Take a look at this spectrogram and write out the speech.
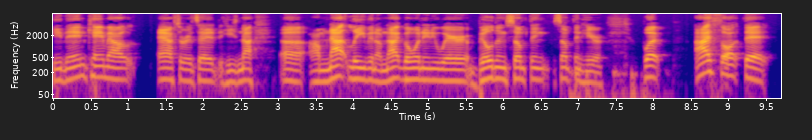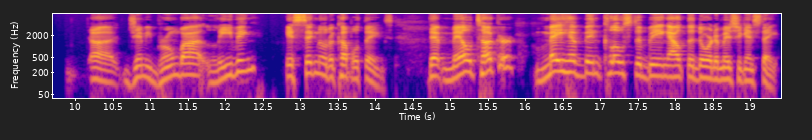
he then came out after and said he's not. Uh, I'm not leaving. I'm not going anywhere. building something something here, but I thought that uh, Jimmy Brumbaugh leaving it signaled a couple things. That Mel Tucker may have been close to being out the door to Michigan State,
